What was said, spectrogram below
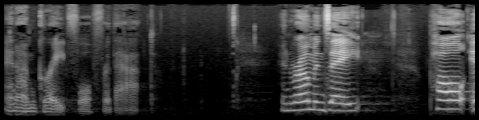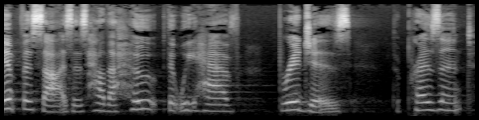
and I'm grateful for that. In Romans 8, Paul emphasizes how the hope that we have bridges the present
